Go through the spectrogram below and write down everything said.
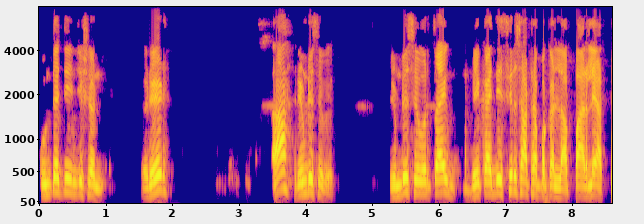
कोणत्या ते इंजेक्शन रेड? आ? रेमडेसिवीर. रेमडेसिवीरचा एक बेकायदेशीर साठा पकडला पार्ल्यात.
